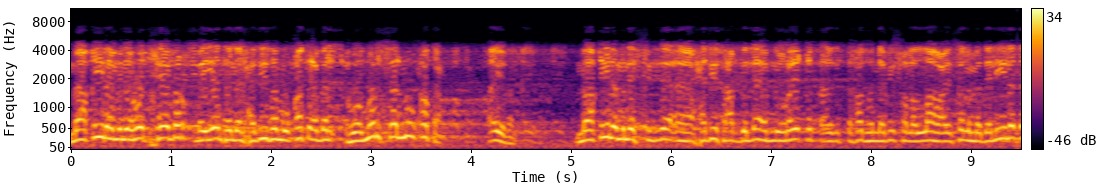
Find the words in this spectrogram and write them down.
ما قيل من يهود خيبر بينت أن الحديث منقطع بل هو مرسل منقطع أيضا. ما قيل من حديث عبد الله بن ريقط الذي اتخذه النبي صلى الله عليه وسلم دليلا.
